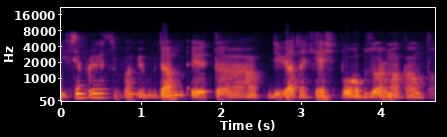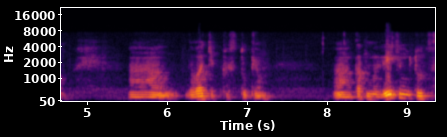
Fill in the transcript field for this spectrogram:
И всем привет, с вами Богдан. Это девятая часть по обзорам аккаунтам. А, давайте приступим. А, как мы видим, тут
